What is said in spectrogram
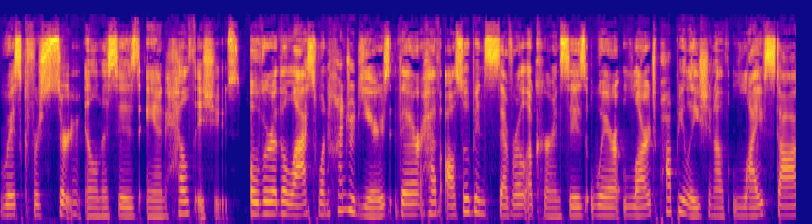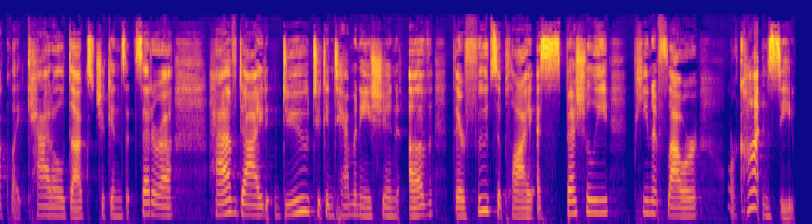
risk for certain illnesses and health issues. Over the last 100 years, there have also been several occurrences where large population of livestock like cattle, ducks, chickens, etc. have died due to contamination of their food supply, especially peanut flour, or cottonseed.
